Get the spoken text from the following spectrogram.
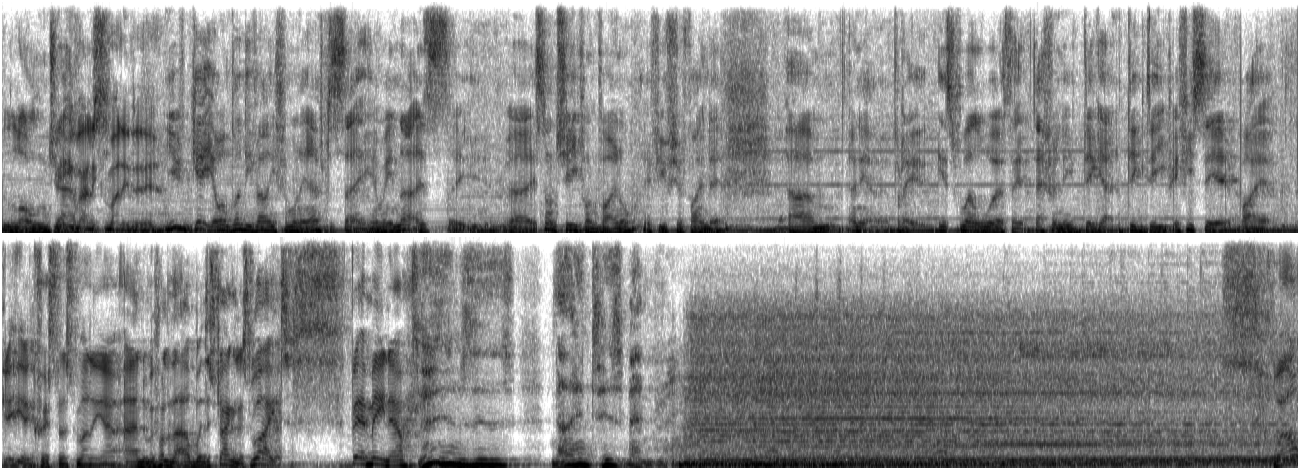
long Get jams. your value for money, didn't you? You get your bloody value for money, I have to say. I mean, that is, uh, it's not cheap on vinyl if you should find it, um, and it, but it, it's well worth it. Definitely dig it, dig deep. If you see it, buy it. Get your Christmas money out. And we follow that up with the Stranglers. Right, bit of me now. Nineties memory. Well,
